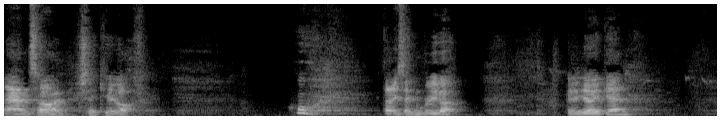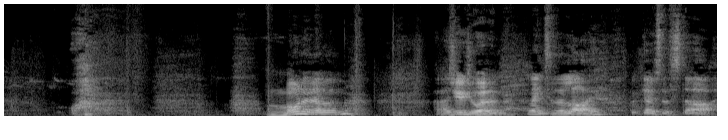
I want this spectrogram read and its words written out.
And time, shake it off. Whew. 30 second breather. Gonna go again. Morning, Ellen. As usual, Ellen, late to the live, but goes to the start.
